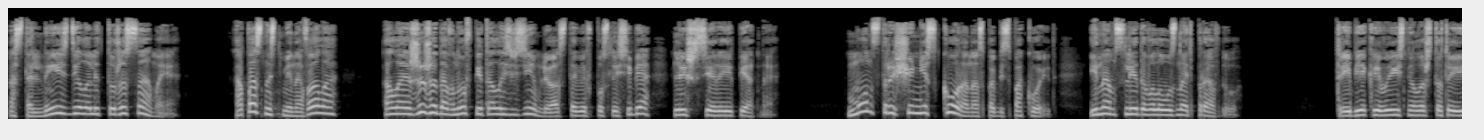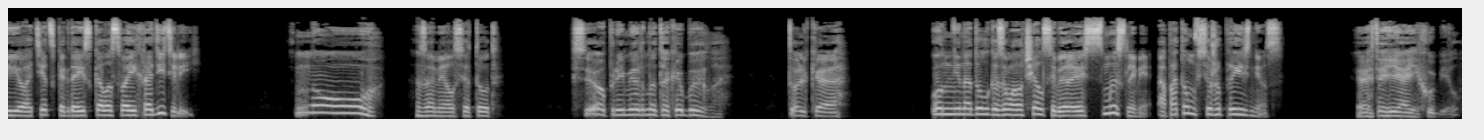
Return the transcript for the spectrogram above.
остальные сделали то же самое. Опасность миновала, Алая жижа давно впиталась в землю, оставив после себя лишь серые пятна. Монстр еще не скоро нас побеспокоит, и нам следовало узнать правду. Требекри выяснила, что ты ее отец, когда искала своих родителей?» «Ну...» — замялся тот. «Все примерно так и было. Только...» Он ненадолго замолчал, собираясь с мыслями, а потом все же произнес. «Это я их убил».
